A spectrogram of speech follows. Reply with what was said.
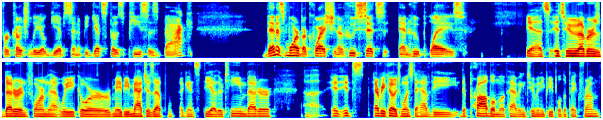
for coach Leo Gibson. If he gets those pieces back, then it's more of a question of who sits and who plays yeah, it's it's whoever's better informed that week, or maybe matches up against the other team better. Uh, it, it's every coach wants to have the the problem of having too many people to pick from.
